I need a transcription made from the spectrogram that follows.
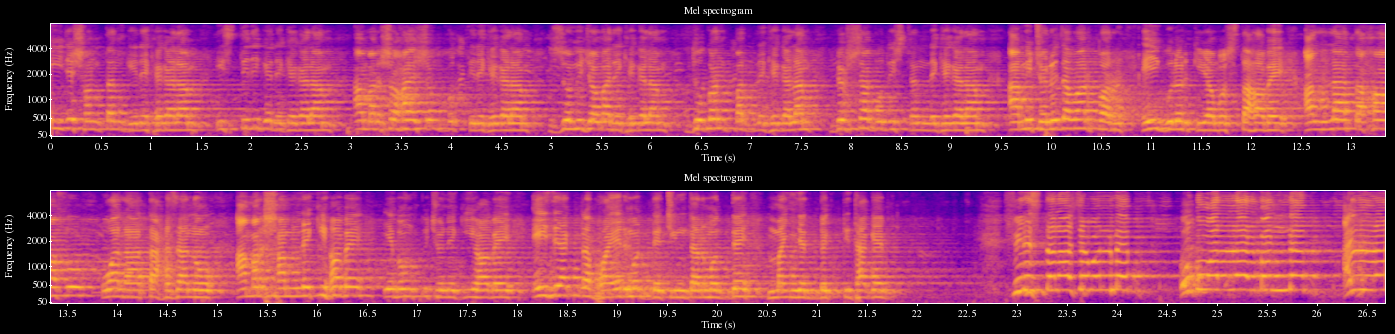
এই যে সন্তানকে রেখে গেলাম, স্ত্রীকে রেখে গেলাম, আমার সহায় সম্পত্তি রেখে গেলাম, জমি জমা রেখে গেলাম, দোকানপাট রেখে গেলাম, ব্যবসা প্রতিষ্ঠান রেখে গেলাম, আমি চলে যাওয়ার পর এইগুলোর কি অবস্থা হবে? আল্লাহ তাহাফু ওয়ালা তাহজানু। আমার সামনে কি হবে এবং পিছনে কি হবে? এই যে একটা ভয়ের মধ্যে, চিন্তার মধ্যে মাইনের ব্যক্তি থাকে। ফিরিস্তারা আসে বলবে ওগো বান্দা, আল্লাহ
